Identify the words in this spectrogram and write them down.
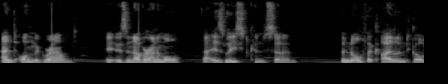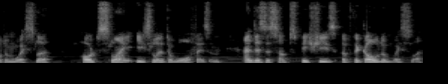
and on the ground. It is another animal that is least concern. The Norfolk Island golden whistler holds slight island dwarfism and is a subspecies of the golden whistler.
